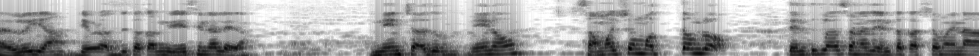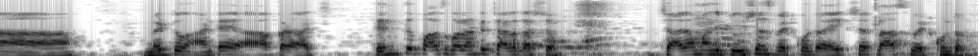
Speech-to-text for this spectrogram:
హలోయ్యా దేవుడు అద్భుతకరం చేసిందా లేదా? నేను చదువు నేను సంవత్సరం మొత్తంలో టెన్త్ క్లాస్ అనేది ఎంత కష్టమైన మెట్టు అంటే అక్కడ టెన్త్ పాస్ కావాలంటే చాలా కష్టం. చాలా మంది ట్యూషన్స్ పెట్టుకుంటారు ఎక్స్ట్రా క్లాస్ పెట్టుకుంటారు.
